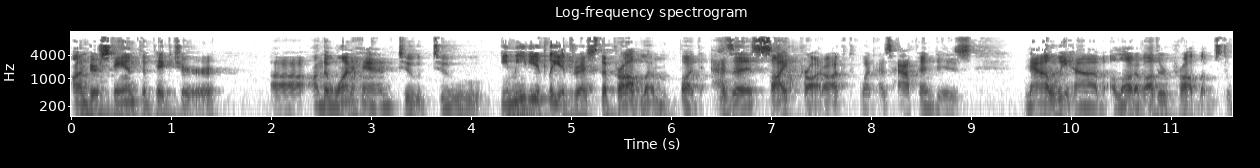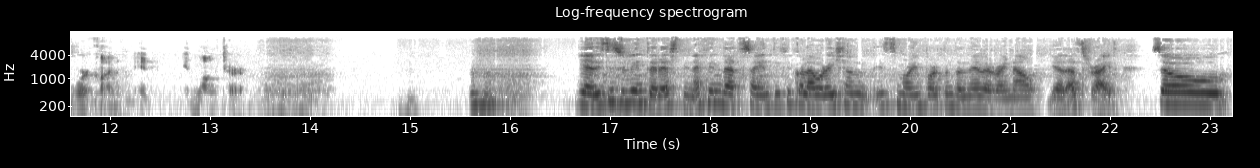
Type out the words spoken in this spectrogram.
understand the picture uh, on the one hand to to immediately address the problem, but as a side product, what has happened is now we have a lot of other problems to work on in, in long term. Mm-hmm. Yeah, this is really interesting. I think that scientific collaboration is more important than ever right now. Yeah, that's right. So,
